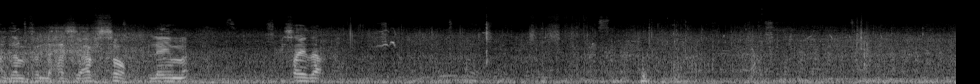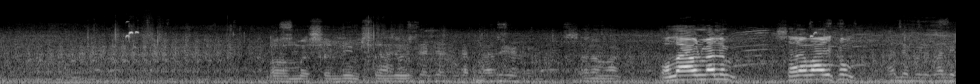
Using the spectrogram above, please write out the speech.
هذا المفلح هسه في السوق لايم صيدا. اللهم سلم سلم. السلام عليكم والله يا المعلم السلام عليكم. معلم ولا معلم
